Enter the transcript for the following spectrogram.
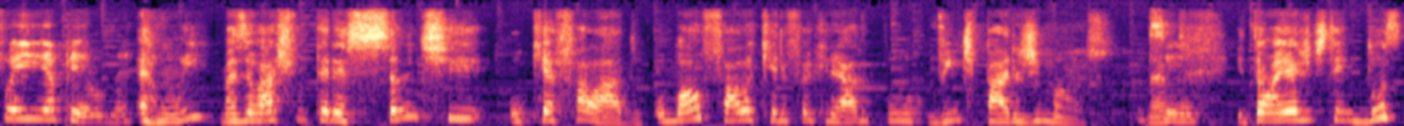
foi apelo, né? É ruim, mas eu acho interessante o que é falado. O Mal fala que ele foi criado por 20 pares de mãos. Né? Sim. Então aí a gente tem duas.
